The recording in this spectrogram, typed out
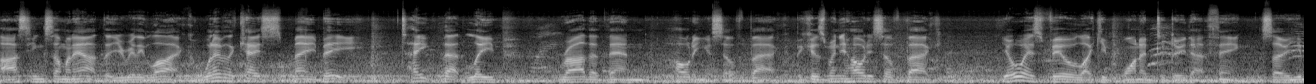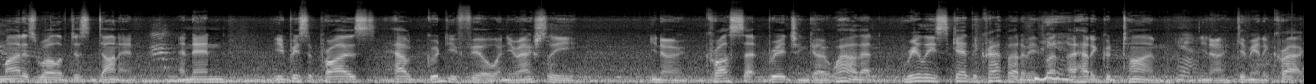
asking someone out that you really like, or whatever the case may be, take that leap rather than holding yourself back. Because when you hold yourself back, you always feel like you've wanted to do that thing. So you might as well have just done it. And then you'd be surprised how good you feel when you actually, you know, cross that bridge and go, wow, that really scared the crap out of me, but I had a good time, Yeah. you know, giving it a crack.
